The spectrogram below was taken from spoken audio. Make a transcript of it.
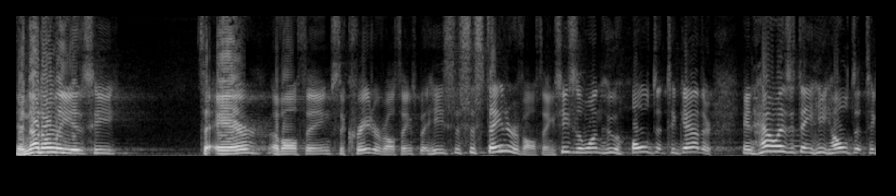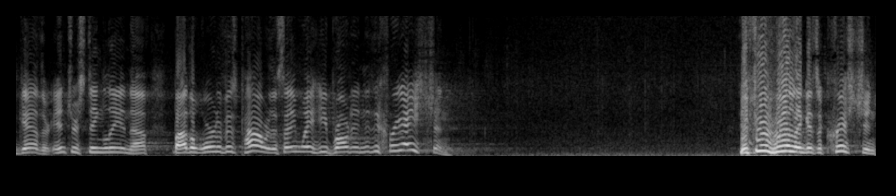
And not only is He the heir of all things, the creator of all things, but He's the sustainer of all things. He's the one who holds it together. And how is it that He holds it together? Interestingly enough, by the word of His power, the same way He brought it into the creation. If you're willing as a Christian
